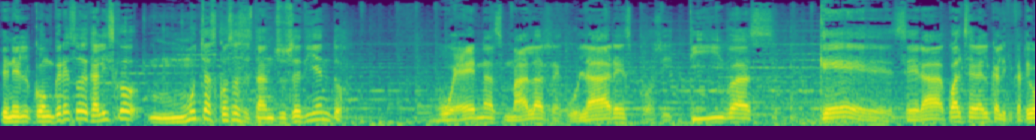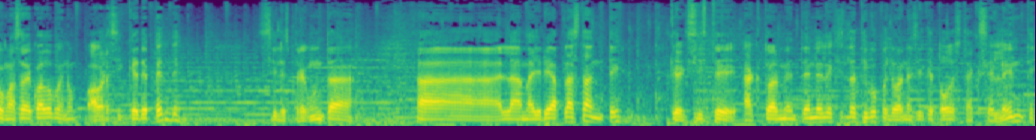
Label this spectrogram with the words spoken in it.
En el Congreso de Jalisco muchas cosas están sucediendo. Buenas, malas, regulares, positivas. ¿Qué será? ¿Cuál será el calificativo más adecuado? Bueno, ahora sí que depende. Si les pregunta a la mayoría aplastante que existe actualmente en el legislativo, pues le van a decir que todo está excelente.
